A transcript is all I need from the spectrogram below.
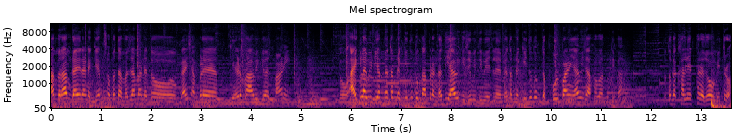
રામ રામ ડાયરા ને કેમ છો બધા મજામાં ને? તો ગાઈસ આપણે ઘેડમાં આવી ગયો પાણી. તો આગલા વીડિયો મેં તમને કીધું હતું કે આપણે નદી આવી ગઈ જેવી તેવી એટલે મેં તમને કીધું હતું કે ફૂલ પાણી આવી જાય સવાર સુધીમાં. તો તમે ખાલી એક ફરે જોવો મિત્રો.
